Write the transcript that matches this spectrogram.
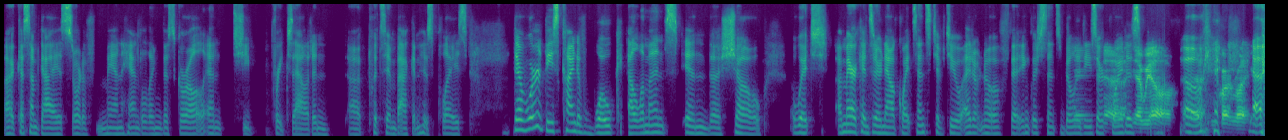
because uh, some guy is sort of manhandling this girl, and she freaks out and uh, puts him back in his place. There were these kind of woke elements in the show which Americans are now quite sensitive to. I don't know if the English sensibilities are yeah, quite as. Yeah, we are. Oh, okay. Yeah, quite right. Yeah,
